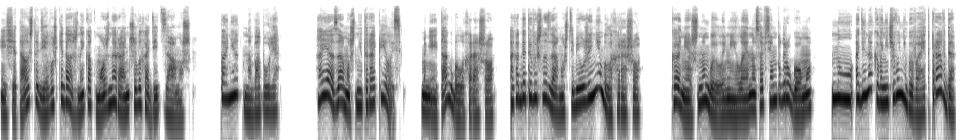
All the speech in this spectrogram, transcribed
и считал, что девушки должны как можно раньше выходить замуж. Понятно, бабуля. А я замуж не торопилась. Мне и так было хорошо. А когда ты вышла замуж, тебе уже не было хорошо? Конечно, было, милая, но совсем по-другому. Ну, одинаково ничего не бывает, правда?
